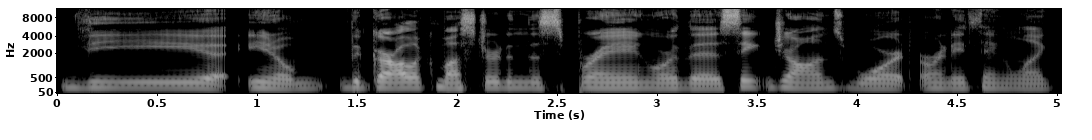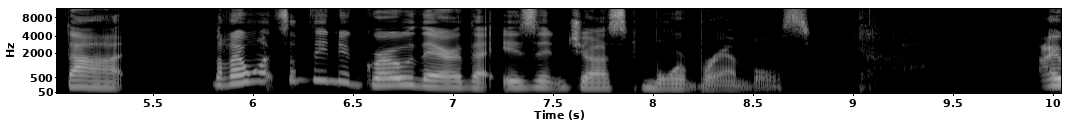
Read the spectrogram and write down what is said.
the, you know, the garlic mustard in the spring or the St. John's wort or anything like that. But I want something to grow there that isn't just more brambles. I,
